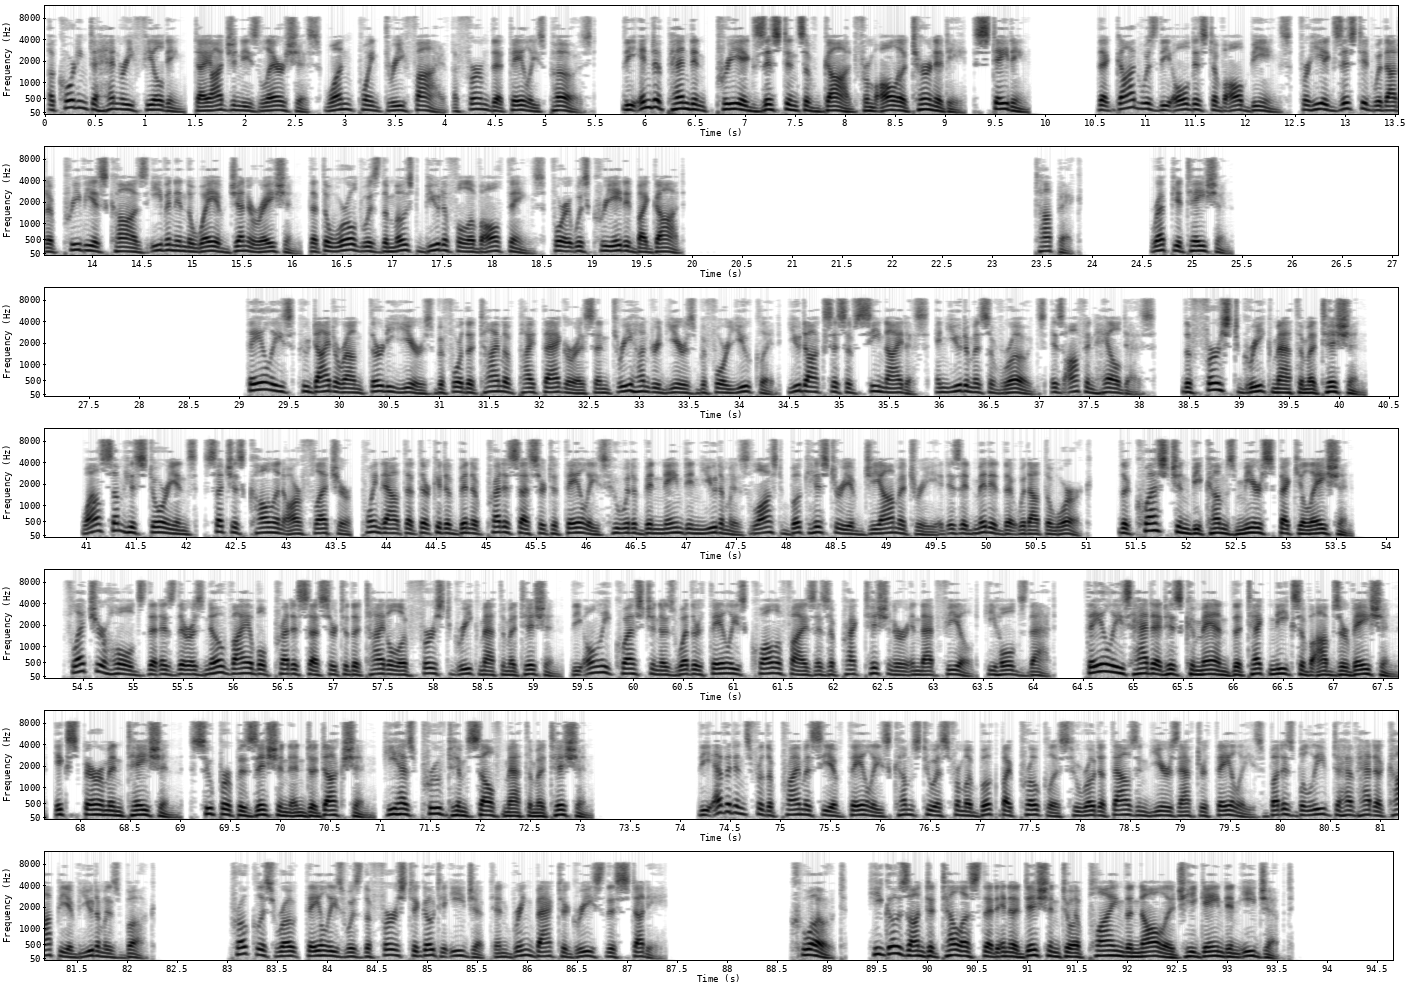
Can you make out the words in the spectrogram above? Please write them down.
According to Henry Fielding, Diogenes Laertius affirmed that Thales posed, "...the independent pre-existence of God from all eternity, stating, that God was the oldest of all beings, for he existed without a previous cause even in the way of generation, that the world was the most beautiful of all things, for it was created by God. Reputation Thales who died around 30 years before the time of Pythagoras and 300 years before Euclid, Eudoxus of Cnidus, and Eudemus of Rhodes is often hailed as the first Greek mathematician. While some historians, such as Colin R. Fletcher, point out that there could have been a predecessor to Thales who would have been named in Eudemus' lost book History of Geometry it is admitted that without the work, "...the question becomes mere speculation." Fletcher holds that as there is no viable predecessor to the title of first Greek mathematician, the only question is whether Thales qualifies as a practitioner in that field. He holds that Thales had at his command the techniques of observation, experimentation, superposition and deduction, he has proved himself mathematician. The evidence for the primacy of Thales comes to us from a book by Proclus who wrote a thousand years after Thales but is believed to have had a copy of Eudemus' book. Proclus wrote Thales was the first to go to Egypt and bring back to Greece this study. Quote, he goes on to tell us that in addition to applying the knowledge he gained in Egypt,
